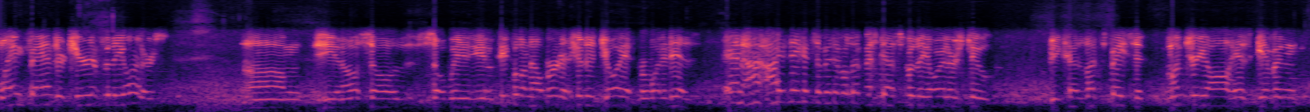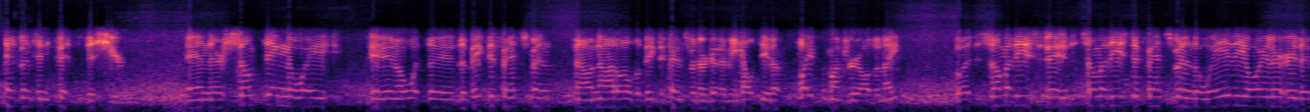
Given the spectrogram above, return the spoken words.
Flame fans are cheering for the Oilers. Um, you know, so so we you know, people in Alberta should enjoy it for what it is, and I, I think it's a bit of a litmus test for the Oilers too, because let's face it, Montreal has given Edmonton fits this year, and there's something the way you know, with the the big defensemen. Now, not all the big defensemen are going to be healthy enough to play for Montreal tonight, but some of these uh, some of these defensemen and the way the Oilers, the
